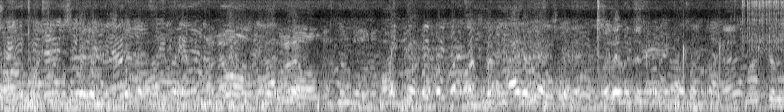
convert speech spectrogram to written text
Şöyle kenara çekin biraz. Selim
